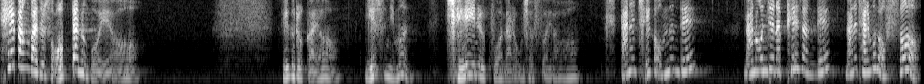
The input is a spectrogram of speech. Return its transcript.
해방받을 수 없다는 거예요. 왜 그럴까요? 예수님은 죄인을 구원하러 오셨어요. 나는 죄가 없는데? 나는 언제나 피해자인데? 나는 잘못 없어.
